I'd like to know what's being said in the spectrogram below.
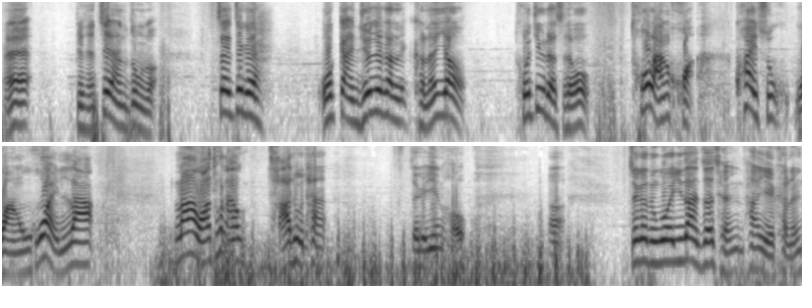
哎变成这样的动作，在这个我感觉这个可能要脱臼的时候，突然缓快速往外拉，拉完突然插住他这个咽喉。啊，这个如果一旦折成，它也可能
